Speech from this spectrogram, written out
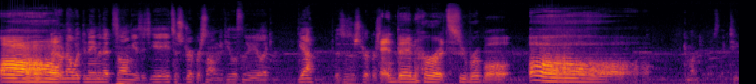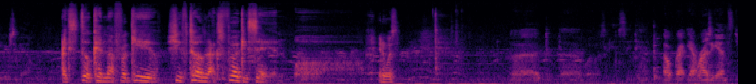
Oh. I don't know what the name of that song is. It's, it's a stripper song. If you listen to it, you're like, yeah, this is a stripper song. and then her at Super Bowl. Oh. Come on, it was like two years ago. I still cannot forgive. She's turned like Fergie saying. Oh. Anyways, Uh, d- uh, what was I gonna say? Damn it. Oh, right, yeah, Rise Against.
